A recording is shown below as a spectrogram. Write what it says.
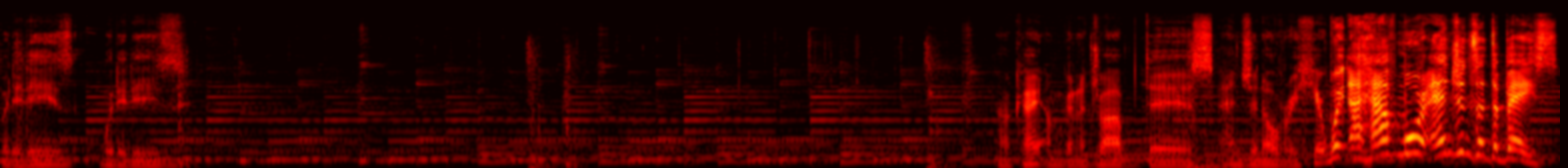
But it is what it is Okay, I'm gonna drop this engine over here. Wait, I have more engines at the base!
